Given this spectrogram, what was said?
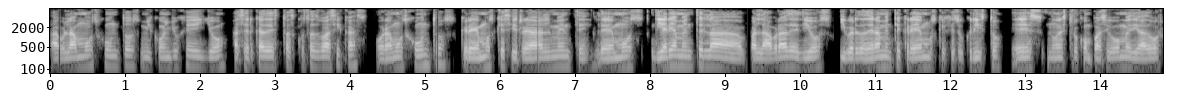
¿Hablamos juntos, mi cónyuge y yo, acerca de estas cosas básicas? ¿Oramos juntos? ¿Creemos que si realmente leemos diariamente la palabra de Dios y verdaderamente creemos que Jesucristo es nuestro compasivo mediador,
